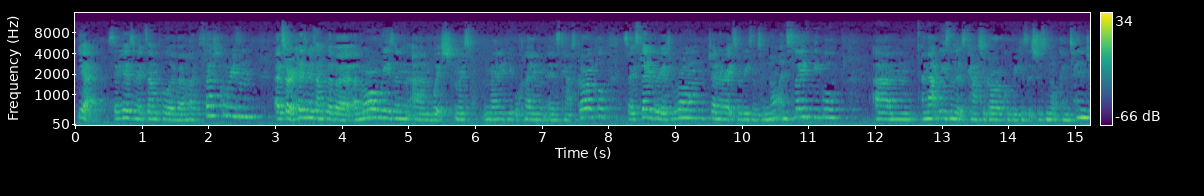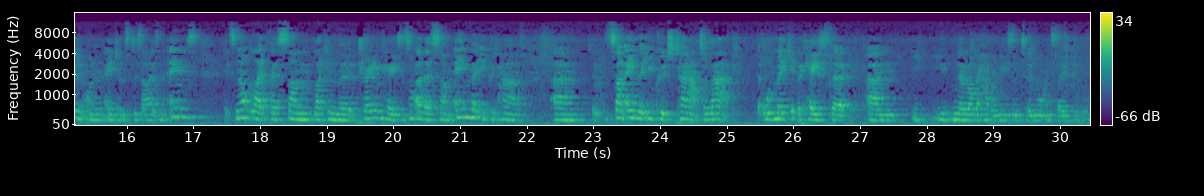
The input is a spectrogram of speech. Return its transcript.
yeah, so here's an example of a hypothetical reason. Uh, sorry, here's an example of a, a moral reason um, which most many people claim is categorical. So slavery is wrong, generates a reason to not enslave people, um, and that reason looks categorical because it's just not contingent on agents' desires and aims. It's not like there's some, like in the train case, it's not like there's some aim that you could have, um, some aim that you could turn out to lack that would make it the case that um, you, you, no longer have a reason to not enslave people.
